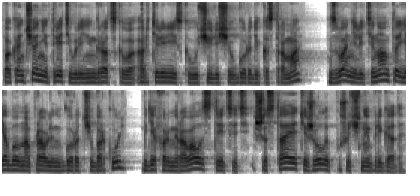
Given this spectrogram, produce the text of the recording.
по окончании третьего Ленинградского артиллерийского училища в городе Кострома, звание лейтенанта я был направлен в город Чебаркуль, где формировалась 36-я тяжелая пушечная бригада.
